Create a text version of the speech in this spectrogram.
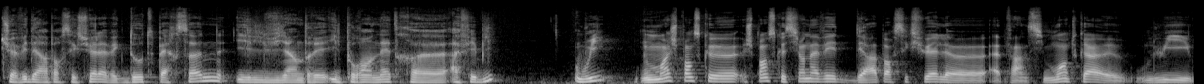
tu avais des rapports sexuels avec d'autres personnes, il viendrait, il pourrait en être euh, affaibli? Oui, moi, je pense que je pense que si on avait des rapports sexuels, euh, enfin, si moi en tout cas, euh, ou lui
